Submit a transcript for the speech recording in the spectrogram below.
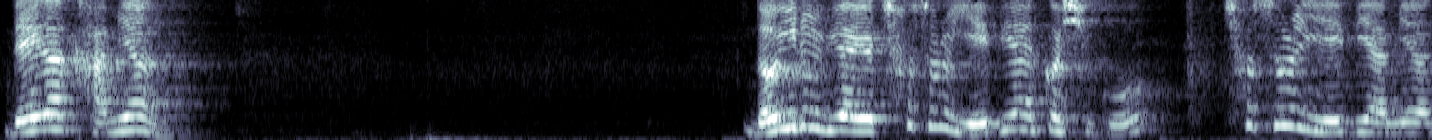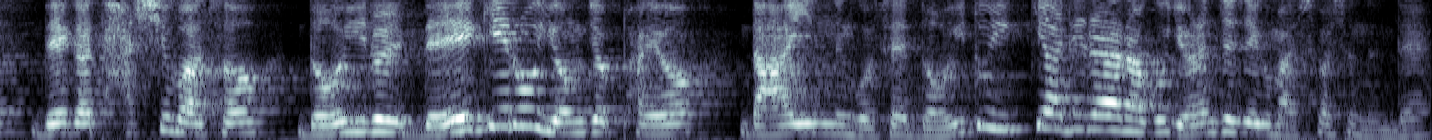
내가 가면 너희를 위하여 처소를 예비할 것이고 처소를 예비하면 내가 다시 와서 너희를 내게로 영접하여 나 있는 곳에 너희도 있게 하리라라고 열한 제자에게 말씀하셨는데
